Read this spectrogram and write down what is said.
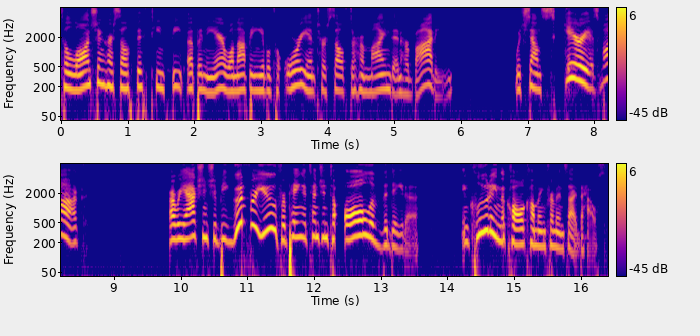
to launching herself 15 feet up in the air while not being able to orient herself to her mind and her body, which sounds scary as fuck, our reaction should be good for you for paying attention to all of the data including the call coming from inside the house.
